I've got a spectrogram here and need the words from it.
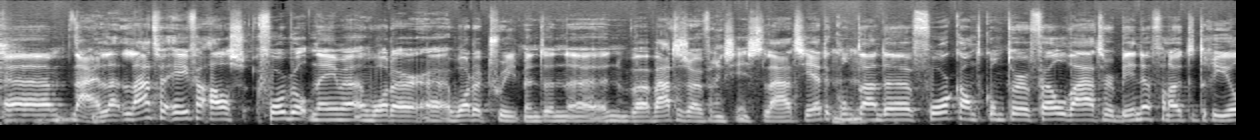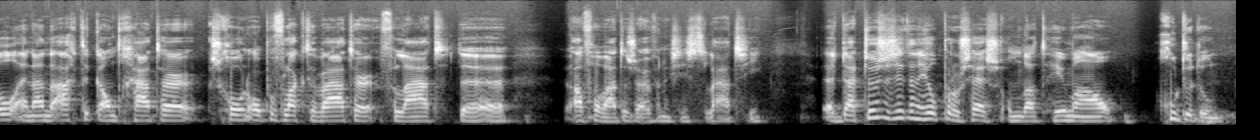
Ehm, nou, la- laten we even als voorbeeld nemen een water, eh, water treatment, een, een wa- waterzuiveringsinstallatie. Hè. Er komt aan de voorkant komt er vuil water binnen vanuit het riool en aan de achterkant gaat er schoon oppervlaktewater verlaat de afvalwaterzuiveringsinstallatie. Eh, daartussen zit een heel proces om dat helemaal goed te doen.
